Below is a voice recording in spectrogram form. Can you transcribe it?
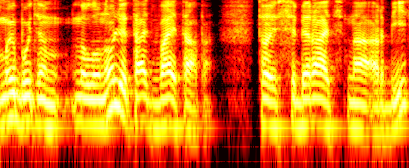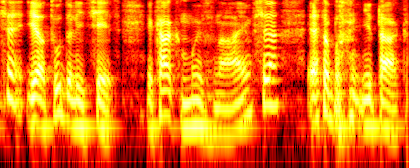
мы будем на Луну летать два этапа. То есть собирать на орбите и оттуда лететь. И как мы знаем все, это было не так.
